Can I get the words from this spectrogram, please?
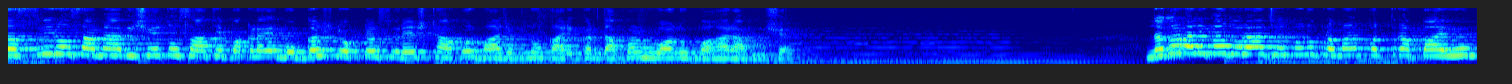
તસવીરો સામે આવી છે. તો સાથે પકડાયેલ બોગસ ડોક્ટર સુરેશ ઠાકોર ભાજપનો કાર્યકર્તા પણ હોવાનું બહાર આવ્યું છે. નગરપાલિકા દ્વારા જન્મનું પ્રમાણપત્ર અપાયું.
